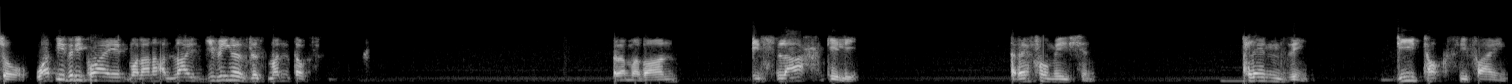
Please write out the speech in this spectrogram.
So what is required, Maulana? Allah is giving us this month of Ramadan, Islah ke liye, reformation, cleansing, detoxifying,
